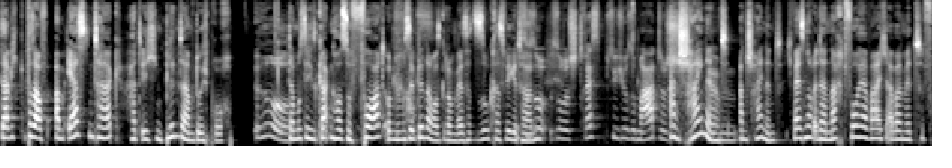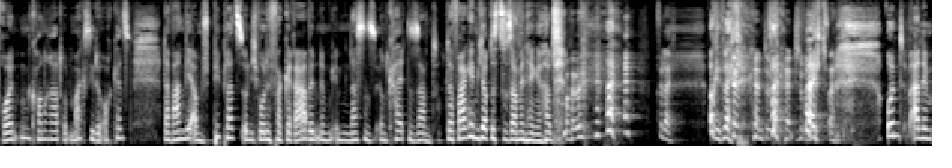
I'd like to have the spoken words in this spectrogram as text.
da habe ich, pass auf, am ersten Tag hatte ich einen Blinddarmdurchbruch. Da musste ich ins Krankenhaus sofort und mir musste der Blinddarm rausgenommen werden. Es hat so krass wehgetan. so, so Stress psychosomatisch. Anscheinend, Ähm, anscheinend. Ich weiß noch, in der Nacht vorher war ich aber mit Freunden, Konrad und Max, die du auch kennst. Da waren wir am Spielplatz und ich wurde vergraben im, im nassen und kalten Sand. Da frage ich mich, ob das Zusammenhänge hat. vielleicht. Okay, vielleicht. Könnte, könnte Vielleicht. sein. Und an dem,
